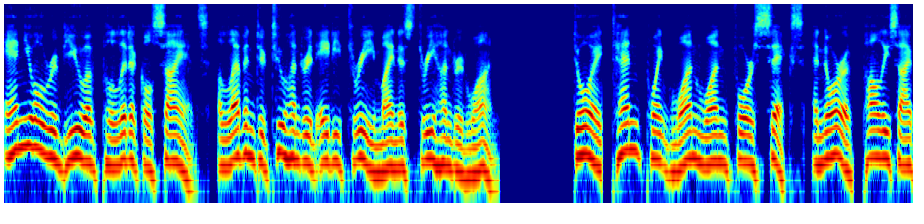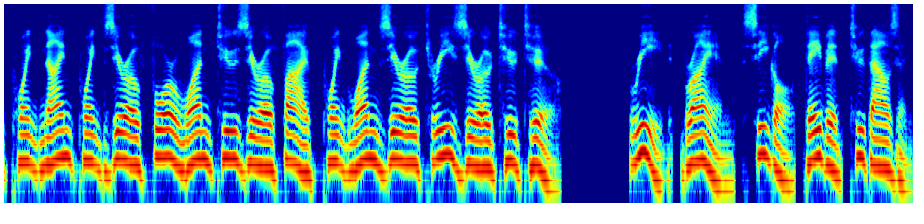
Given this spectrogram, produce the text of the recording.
Annual Review of Political Science, 11 283-301 doi 10.1146 Anorav polysi.9.041205.103022 Reid, Brian, Segal, David 2000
